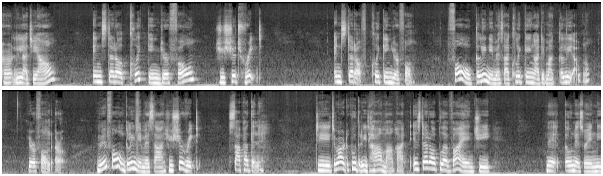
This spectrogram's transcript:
အဲ့လိလာကြည့်အောင် instead of clicking your phone you should read instead of clicking your phone phone ကိုကလိနေမဲ့စား clicking ကဒီမှာကလိရပါတော့ your phone အဲ့တော့မင်းဖုန်းကိုကလိနေမဲ့စား you should read စာဖတ်တဲ့တယ်ဒီကျမတို့တခုသတိထားမှာက instead of blood vine g နဲ့သုံးနေဆိုရင်ဒီ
